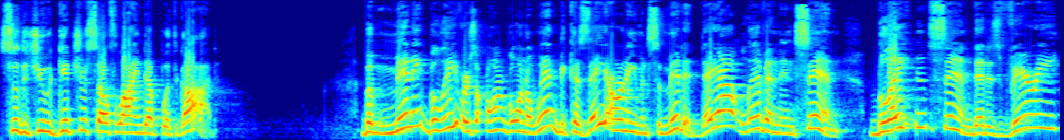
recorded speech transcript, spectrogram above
so that you would get yourself lined up with God. But many believers aren't going to win because they aren't even submitted. They out living in sin, blatant sin that is very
